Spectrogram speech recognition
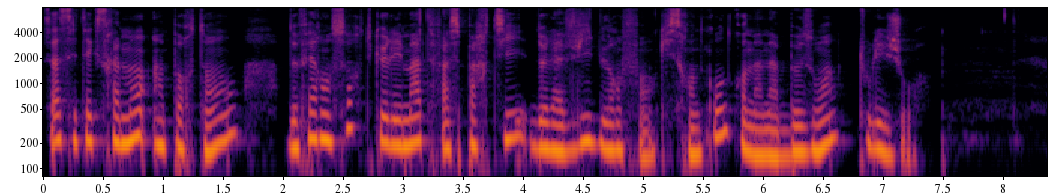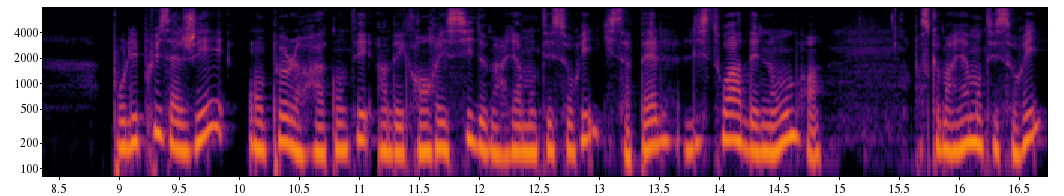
Ça, c'est extrêmement important de faire en sorte que les maths fassent partie de la vie de l'enfant, qu'il se rende compte qu'on en a besoin tous les jours. Pour les plus âgés, on peut leur raconter un des grands récits de Maria Montessori qui s'appelle L'histoire des nombres, parce que Maria Montessori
